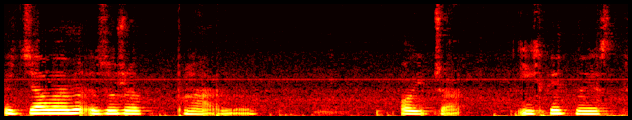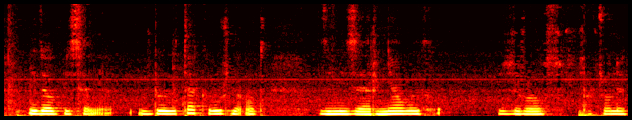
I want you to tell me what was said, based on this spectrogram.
Widziałem zorze polarne. Ojcze, ich piękno jest nie do opisania. Były tak różne od zmizerniałych, zrozpaczonych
